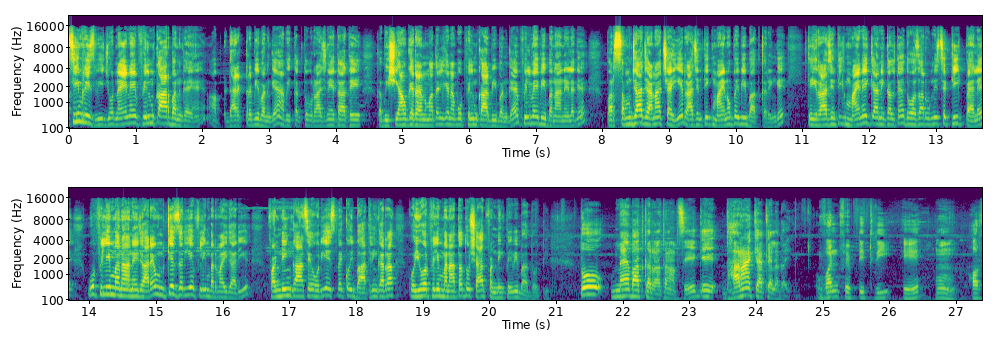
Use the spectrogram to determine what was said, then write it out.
वसीम रिजवी जो नए नए फिल्मकार बन गए हैं अब डायरेक्टर भी बन गए हैं अभी तक तो वो राजनेता थे कभी शियाओं के रहनुमा थे लेकिन अब वो फिल्मकार भी बन गए फ़िल्में भी बनाने लगे। पर समझा जाना चाहिए राजनीतिक मायनों पे भी बात करेंगे कि राजनीतिक मायने क्या निकलते हैं 2019 से ठीक पहले वो फ़िल्म बनाने जा रहे हैं उनके ज़रिए फ़िल्म बनवाई जा रही है। फंडिंग कहाँ से हो रही है इस पर कोई बात नहीं कर रहा कोई और फ़िल्म बनाता तो शायद फंडिंग पर भी बात होती। तो मैं बात कर रहा था आपसे कि धारा क्या क्या लगाई 153 ए और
